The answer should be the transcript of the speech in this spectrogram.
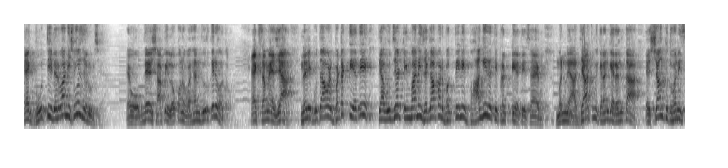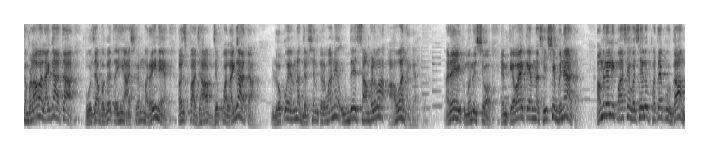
એક ભૂતથી ડરવાની શું જરૂર છે? એવો ઉપદેશ આપી લોકોનો વહેમ દૂર કર્યો હતો. એક સમયે જ્યાં નરી ભૂતાવળ ભટકતી હતી, ત્યાં ઉજ્જડ ટીંબાની જગા પર ભક્તિની ભાગીરથી પ્રગટી હતી સાહેબ. મનને આધ્યાત્મિક રંગે રંગતા એ શંખ ધ્વનિ સંભળાવા લાગ્યા હતા. ભોજા ભગત અહીં આશ્રમમાં રહીને અજપા જાપ જપવા લાગ્યા હતા. લોકો એમના દર્શન કરવાને ઉપદેશ સાંભળવા આવવા લાગ્યા હતા. અનેક મનુષ્યો એમ કહેવાય કે એમના શિષ્ય બન્યા હતા. અમરેલી પાસે વસેલું ફતેપુર ગામ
